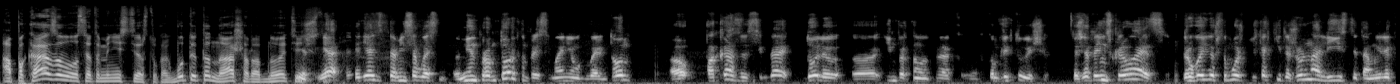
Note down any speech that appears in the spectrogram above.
А показывалось это министерству, как будто это наше родное отечество. Нет, я, я здесь не согласен. Минпромторг, например, если мы о нем говорим, то он показывает всегда долю э, импортного например, комплектующих. То есть это не скрывается. Другое дело, что, может быть, какие-то журналисты там, или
